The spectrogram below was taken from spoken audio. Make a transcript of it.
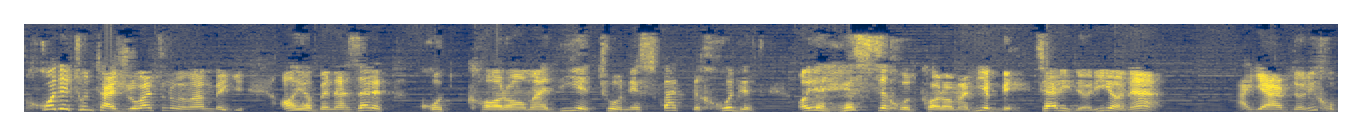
خودتون تجربتون رو به من بگی. آیا به نظرت خودکارآمدی تو نسبت به خودت آیا حس خودکارآمدی بهتری داری یا نه؟ اگر داری خب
